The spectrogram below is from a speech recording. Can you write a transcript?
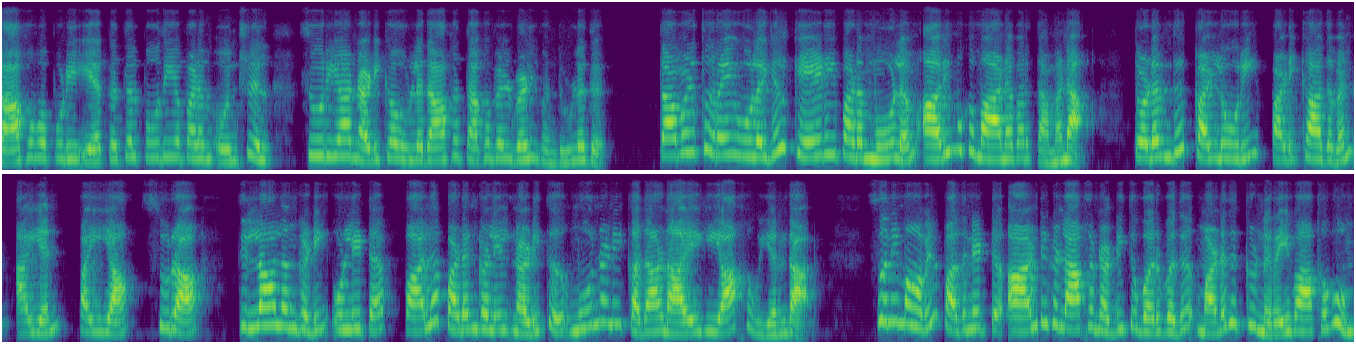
ராகவபுடி இயக்கத்தில் புதிய படம் ஒன்றில் சூர்யா நடிக்க உள்ளதாக தகவல் வெளிவந்துள்ளது. தமிழ் திரை உலகில் கேடி படம் மூலம் அறிமுகமானவர் தமனா தொடர்ந்து கல்லூரி படிக்காதவன் அயன் பையா சுறா தில்லாலங்கடி உள்ளிட்ட பல படங்களில் நடித்து முன்னணி கதாநாயகியாக உயர்ந்தார். சினிமாவில் பதினெட்டு ஆண்டுகளாக நடித்து வருவது மனதுக்கு நிறைவாகவும்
